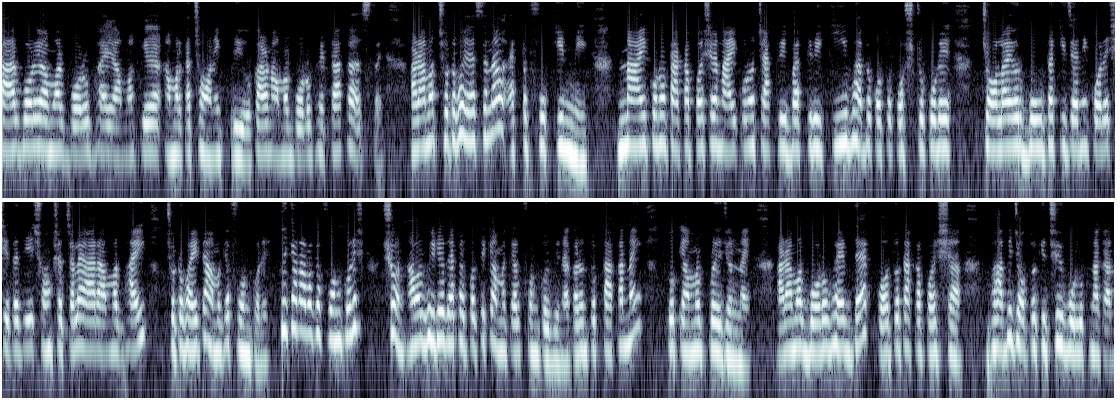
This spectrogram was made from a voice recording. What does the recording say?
তারপরে আমার বড় ভাই আমাকে, আমার কাছে অনেক প্রিয়, কারণ আমার বড় ভাইয়ের টাকা আছে। আর আমার ছোট ভাই আছে না, একটা ফকির নেই নাই কোনো টাকা পয়সা, নাই কোনো চাকরি বাকরি, কীভাবে কত কষ্ট করে চলায়, ওর বউটা কি জানি করে, সেটা দিয়ে সংসার চালায়। আর আমার ভাই, ছোট ভাইটা আমাকে ফোন করে। তুই কেন আমাকে ফোন করিস? শোন, আমার ভিডিও দেখার পর থেকে আমাকে আর ফোন করবি না, কারণ তোর টাকা নাই, তোকে আমার প্রয়োজন নাই। আর আমার বড় ভাইয়ের দেখ কত টাকা পয়সা। ভাবি যত কিছুই বলুক না কেন,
